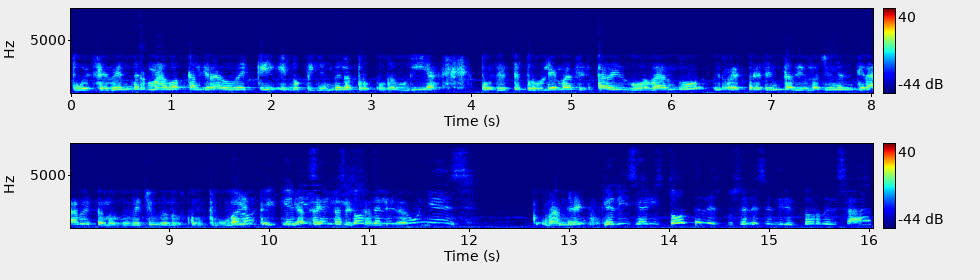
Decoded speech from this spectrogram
pues se ven mermado a tal grado de que, en opinión de la Procuraduría, pues este problema se está desbordando, representa violaciones graves a los derechos de los contribuyentes. ¿y qué dice Aristóteles Núñez? ¿Qué dice Aristóteles? Pues él es el director del SAT.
